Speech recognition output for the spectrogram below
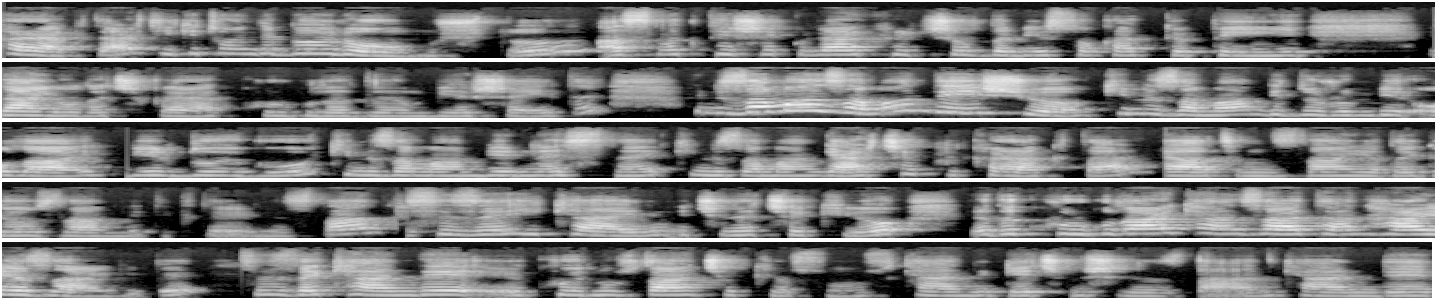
karakter. Tilki Tony'de böyle olmuştu. Aslında Teşekkürler Kırçıl'da bir sokak köpeğinden yola çıkarak kurguladığım bir şeydi. Yani zaman zaman değişiyor. Kimi zaman bir durum, bir olay, bir duygu, kimi zaman bir nesne, kimi zaman gerçek bir karakter hayatınızdan ya da gözlemlediklerinizden sizi hikayenin içine çekiyor. Ya da kurgularken zaten her yazar gibi siz de kendi e, kuyunuzdan çekiyorsunuz. Kendi geçmişinizden, kendi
